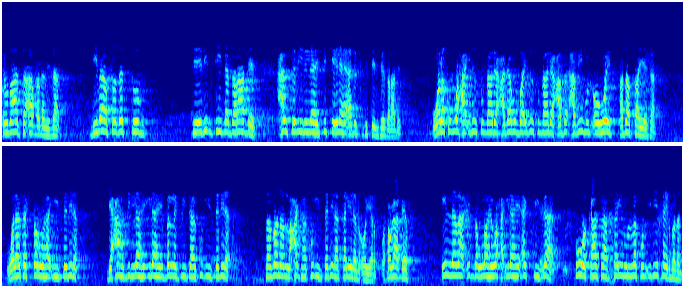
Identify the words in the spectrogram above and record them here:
xumaanta aada dhadhabisaan bimaa sadadtum jeedintiina daraaddeed can sabiili illaahi jidka ilahay aad dadka ka jeediseen daraaddeed. Walakum waxaa idiin sugnaaday cadaabun baa idiin sugnaaday cadiimun oo weyn haddaad saa yeeshaan. Walaa tashtaruu ha iibsanina bicahdi illaahi ilaahay ballankiisa ha ku iibsanina samanan lacag ha ku iibsanina qaliilan oo yar waxoogaa dheef. Inamaa cinda allahi waxa ilaahay agtiisa huwa kaasaa khayrun lakum idiin khayr badan.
